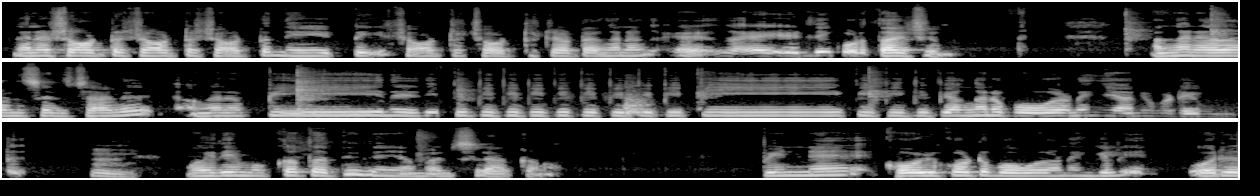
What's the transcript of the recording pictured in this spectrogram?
ഇങ്ങനെ ഷോർട്ട് ഷോർട്ട് ഷോർട്ട് നീട്ടി ഷോർട്ട് ഷോർട്ട് ഷോർട്ട് അങ്ങനെ എഴുതി കൊടുത്തയച്ചു അങ്ങനെ അതനുസരിച്ചാൽ അങ്ങനെ പീ എഴുതി P P P P P P P P P P P P P P അങ്ങനെ പോവുകയാണെങ്കിൽ ഞാനിവിടെ ഉണ്ട് മൊയ്തി മുക്കത്തെത്തിയത് ഞാൻ മനസ്സിലാക്കണം പിന്നെ കോഴിക്കോട്ട് പോവുകയാണെങ്കിൽ ഒരു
